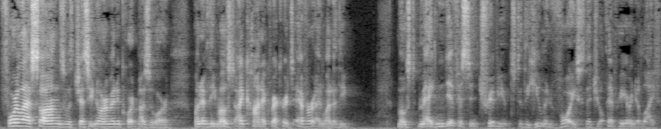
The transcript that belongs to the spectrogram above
Four last songs with Jessye Norman and Kurt Masur, one of the most iconic records ever, and one of the most magnificent tributes to the human voice that you'll ever hear in your life.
